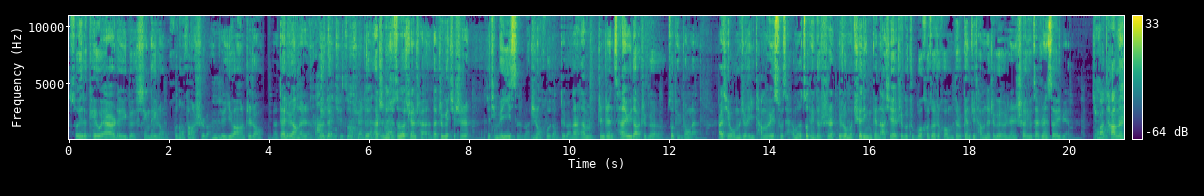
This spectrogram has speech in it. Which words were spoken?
所谓的 KOL 的一个新的一种互动方式吧。就以往这种带流量的人，对不对？去做宣传，对他只能去做做宣传，但这个其实就挺没意思的嘛，这种互动，对吧？但是他们真正参与到这个作品中来，而且我们就是以他们为素材，我们的作品都是，就是我们确定跟哪些这个主播合作之后，我们都是根据他们的这个人设又再润色一遍，就把他们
